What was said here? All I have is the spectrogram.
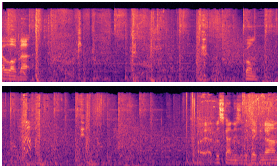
I love that. Boom. Oh yeah, this guy needs to be taken down.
